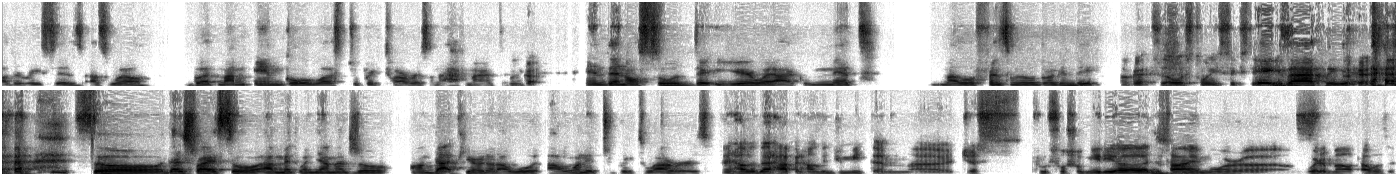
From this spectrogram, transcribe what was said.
other races as well. But my end goal was to break two hours on a half marathon. Okay. And then also the year where I met my little friends from Little Burgundy. Okay. So that was 2016. Exactly. Yeah. so that's right. So I met Wendy Amajo on that year that I would I wanted to bring two hours. And how did that happen? How did you meet them? Uh, just through social media at the time, or uh, word of mouth? How was it?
